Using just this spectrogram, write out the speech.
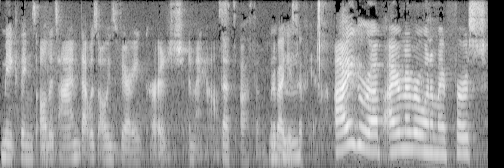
make things all the time. That was always very encouraged in my house. That's awesome. What about you, mm-hmm. Sophia? I grew up, I remember one of my first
